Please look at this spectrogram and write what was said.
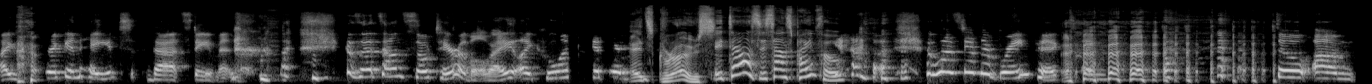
I freaking hate that statement because that sounds so terrible, right? Like, who wants to get their brains It's gross. It does. It sounds painful. who wants to have their brain picked? And so um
